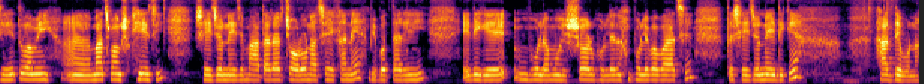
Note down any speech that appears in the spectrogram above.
যেহেতু আমি মাছ, মাংস খেয়েছি, সেই জন্য এই যে মা তারার চরণ আছে এখানে, বিপত্তারিণী, এদিকে ভোলা মহেশ্বর, ভোলে ভোলে বাবা আছে, তো সেই জন্য এদিকে হাত দেব না।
